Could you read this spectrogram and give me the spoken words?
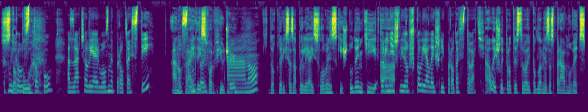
stopu. stopu. A začali aj rôzne protesty Áno, Myslím, Fridays ktorý... for Future, áno. do ktorých sa zapojili aj slovenskí študenti. Ktorí a... nešli do školy, ale išli protestovať. Ale išli protestovať podľa mňa za správnu vec.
